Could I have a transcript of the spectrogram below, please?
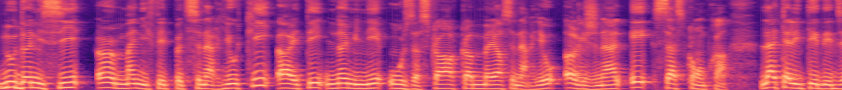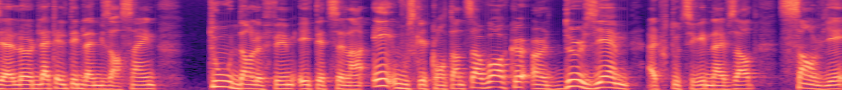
nous donne ici un magnifique petit scénario qui a été nominé aux Oscars comme meilleur scénario original et ça se comprend. La qualité des dialogues, la qualité de la mise en scène, Tout dans le film est excellent et vous serez content de savoir qu'un deuxième à couteau tiré Knives Out s'en vient,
